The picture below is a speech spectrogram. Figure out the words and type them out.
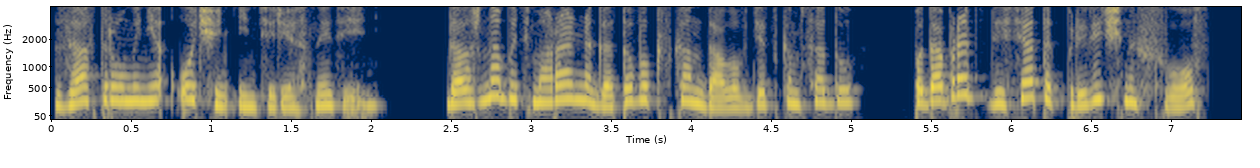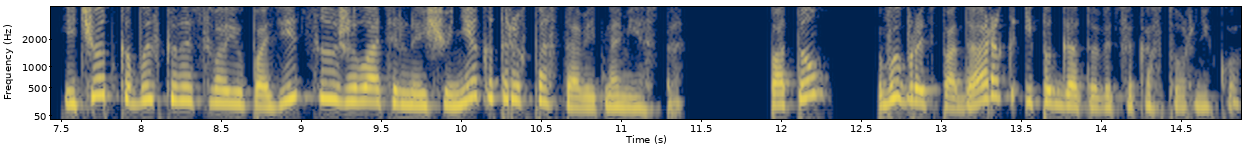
Завтра у меня очень интересный день. Должна быть морально готова к скандалу в детском саду, подобрать десяток приличных слов и четко высказать свою позицию, желательно еще некоторых поставить на место. Потом выбрать подарок и подготовиться ко вторнику.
